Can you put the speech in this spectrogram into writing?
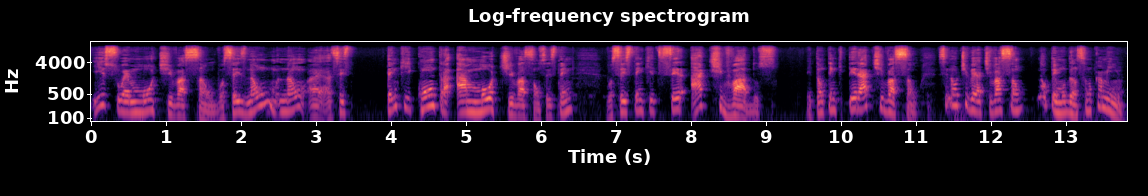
isso é motivação. Vocês não. não é, vocês têm que ir contra a motivação. Vocês têm, vocês têm que ser ativados. Então tem que ter ativação. Se não tiver ativação, não tem mudança no caminho.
